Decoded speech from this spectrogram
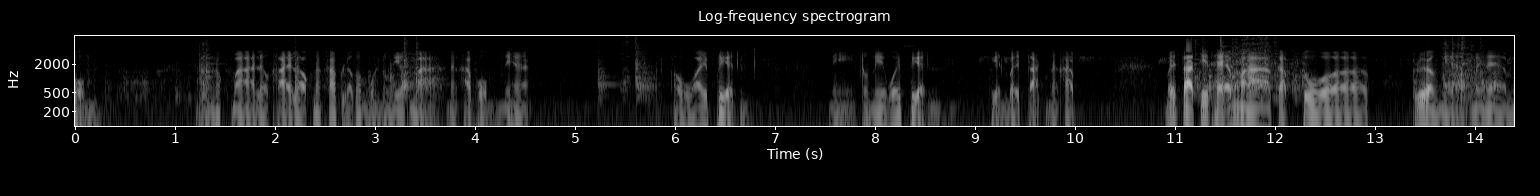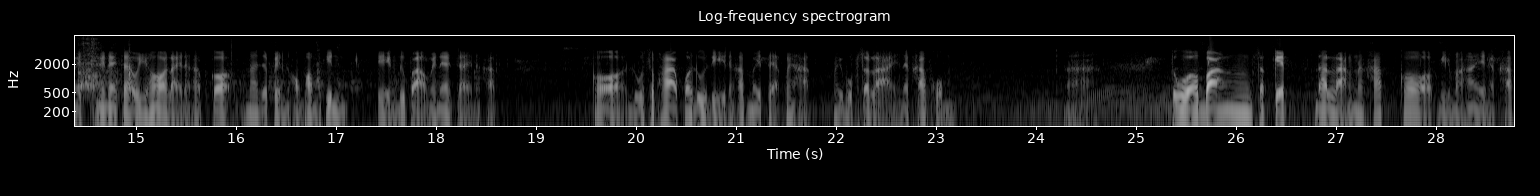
ผมหมุนออกมาแล้วคลายล็อกนะครับ แล้วก็หมุนตรงนี้ออกมานะครับผมนี่ฮะเอาไว้เปลี่ยนนี่ตรงนี้ไว้เปลี่ยนเปลี่ยนใบตัดนะครับ ใบตัดที่แถมมากับตัวเครื่องเนี่ยไม่แน่ไม่ไม่แน่ใจว่ายี่ห้ออะไรนะครับ ก็น่าจะเป็นของพัมกินเองหรือเปล่าไม่แน่ใจนะครับ ก็ดูสภาพก็ดูดีนะครับ ไม่แตกไม่หักไม่บุบสลายนะครับ ผมตัวบังสะเก็ต ด้านหลังนะครับ ก็มีมาให้นะครับ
